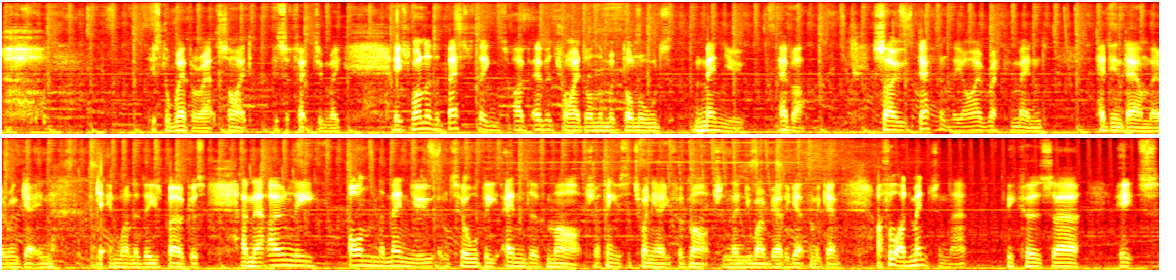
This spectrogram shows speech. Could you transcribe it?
it's the weather outside it's affecting me it's one of the best things i've ever tried on the mcdonald's menu ever so definitely i recommend heading down there and getting getting one of these burgers and they're only on the menu until the end of march. I think it's the 28th of march and then you won't be able to get them again. I thought i'd mention that because uh, it's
